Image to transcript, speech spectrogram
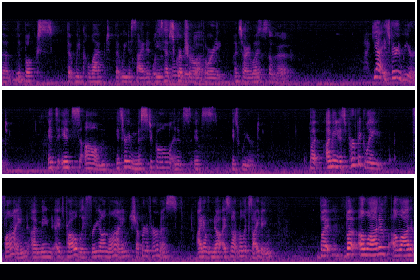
the, the books that we collect, that we decided, Was these have still a good scriptural authority. I'm sorry, what? Was it still good? Yeah, it's very weird. It's it's um it's very mystical and it's it's it's weird. But I mean, it's perfectly fine. I mean, it's probably free online. Shepherd of Hermas. I don't know. It's not real exciting, but but a lot of a lot of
